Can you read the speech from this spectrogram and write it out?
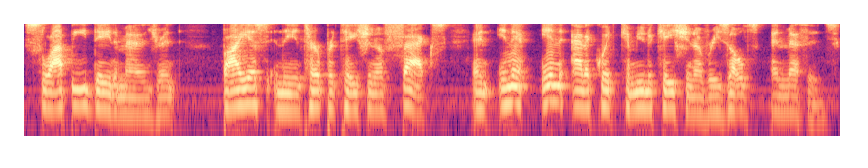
sloppy data management, bias in the interpretation of facts, and ina- inadequate communication of results and methods.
